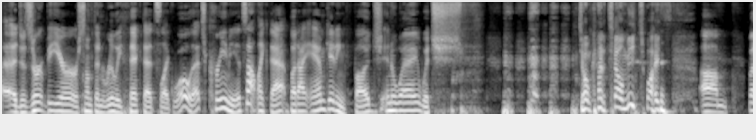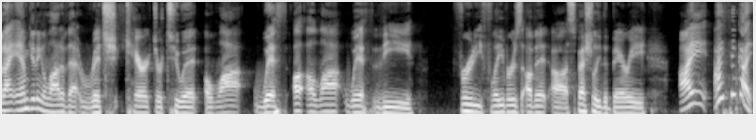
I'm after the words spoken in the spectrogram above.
a dessert beer or something really thick that's like, whoa, that's creamy. It's not like that, but I am getting fudge in a way, which don't gotta tell me twice. um, but I am getting a lot of that rich character to it, a lot with a, a lot with the fruity flavors of it, uh, especially the berry. I I think I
